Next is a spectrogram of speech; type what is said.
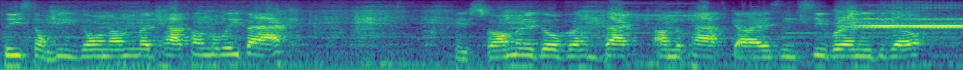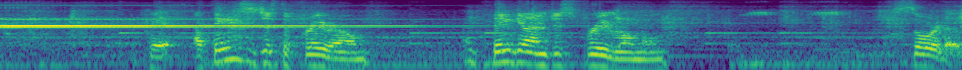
please don't be going on my path on the way back. Okay, so I'm gonna go back on the path, guys, and see where I need to go. Okay, I think this is just a free roam. I'm thinking I'm just free roaming. Sort of.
